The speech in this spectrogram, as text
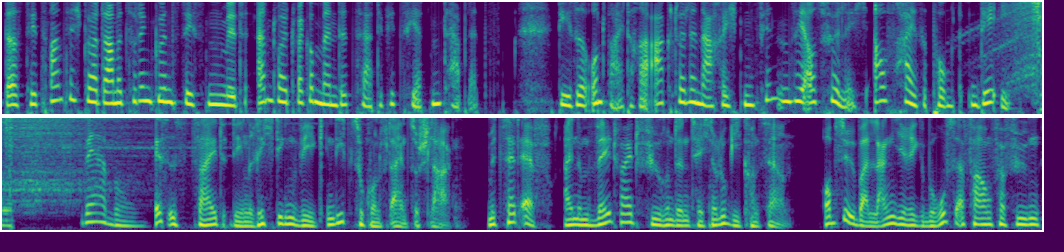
Das T20 gehört damit zu den günstigsten mit Android Recommended zertifizierten Tablets. Diese und weitere aktuelle Nachrichten finden Sie ausführlich auf heise.de. Werbung. Es ist Zeit, den richtigen Weg in die Zukunft einzuschlagen. Mit ZF, einem weltweit führenden Technologiekonzern. Ob Sie über langjährige Berufserfahrung verfügen,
